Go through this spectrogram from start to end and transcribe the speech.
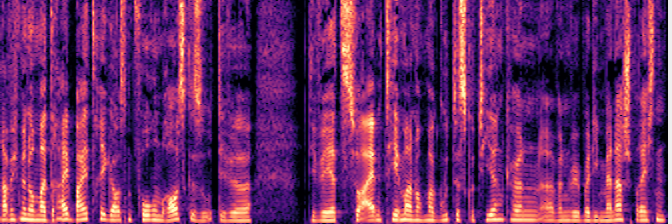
habe ich mir noch mal drei Beiträge aus dem Forum rausgesucht, die wir die wir jetzt zu einem Thema nochmal gut diskutieren können, äh, wenn wir über die Männer sprechen,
